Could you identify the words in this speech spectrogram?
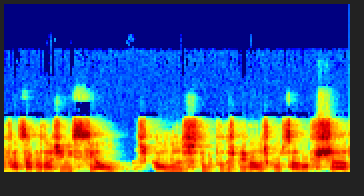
face à abordagem inicial. As escolas, sobretudo as privadas, começaram a fechar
